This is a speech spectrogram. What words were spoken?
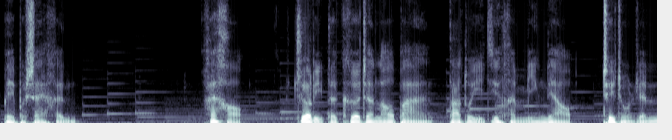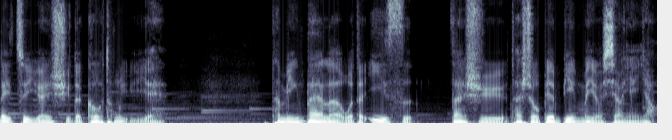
背部晒痕。还好，这里的客栈老板大多已经很明了这种人类最原始的沟通语言，他明白了我的意思，但是他手边并没有消炎药，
